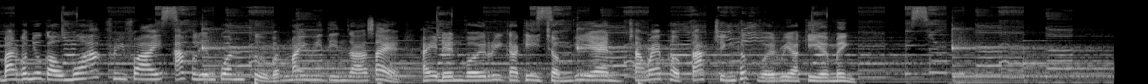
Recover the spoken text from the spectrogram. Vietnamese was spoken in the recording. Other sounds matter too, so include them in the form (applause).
Bạn có nhu cầu mua ác Free Fire, ác liên quân thử vận may uy tín giá rẻ, hãy đến với rikaki.vn, trang web hợp tác chính thức với Riaki Gaming.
